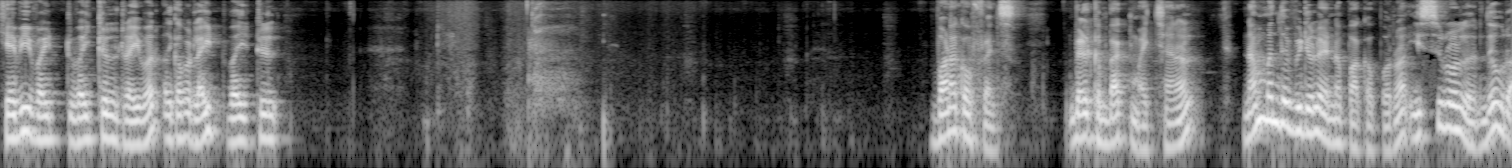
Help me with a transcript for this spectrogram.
heavy weight vehicle driver அதுக்கப்புறம் லைட் வெஹிக்கிள் வணக்கம் friends welcome back my channel நம்ம இந்த வீடியோவில் என்ன பார்க்க போகிறோம் இஸ்ரோலேருந்து ஒரு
